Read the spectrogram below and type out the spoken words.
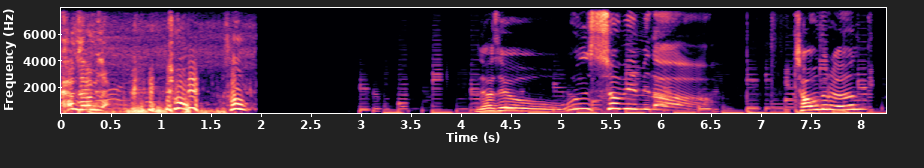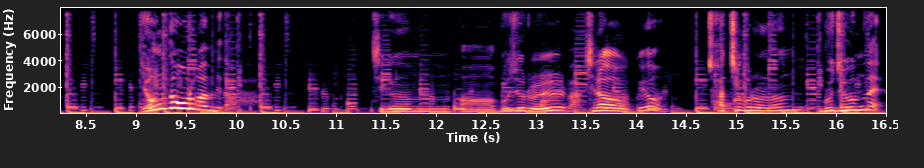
감사합니다. 총성. 안녕하세요 운섭입니다. 자 오늘은 영동으로 갑니다. 지금 어, 무주를 막 지나가고 있고요. 좌측으로는 무주 읍내,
